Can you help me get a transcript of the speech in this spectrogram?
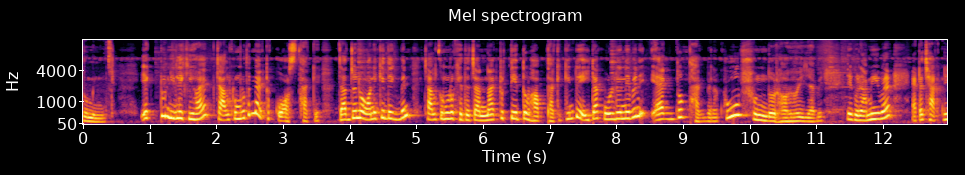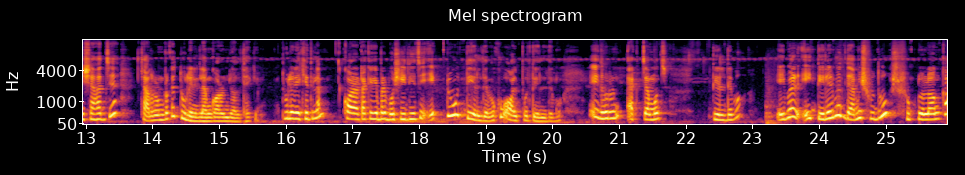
দু মিনিট। একটু নিলে কি হয়, চাল কুমড়োতে না একটা কষ থাকে। যার জন্য অনেকে দেখবেন চাল কুমড়ো খেতে চান না, একটু তেতো ভাব থাকে। কিন্তু এইটা করলে নেবেন একদম থাকবে না, খুব সুন্দর হয় যাবে। দেখুন, আমি এবার একটা ছাঁকনির সাহায্যে চাল কুমড়োকে তুলে নিলাম গরম জল থেকে। তুলে রেখে দিলাম, কড়াটাকে এবার বসিয়ে দিয়েছি, একটু তেল দেবো, খুব অল্প তেল দেবো। এই ধরুন এক চামচ তেল দেবো। এইবার এই তেলের মধ্যে আমি শুধু শুকনো লঙ্কা,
